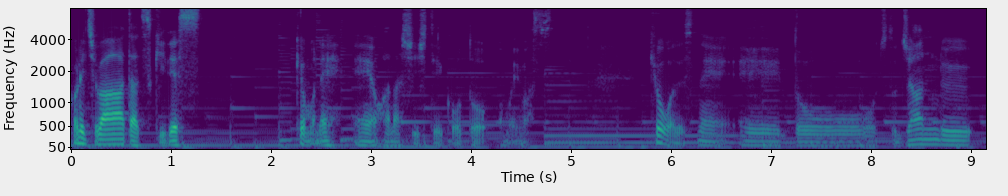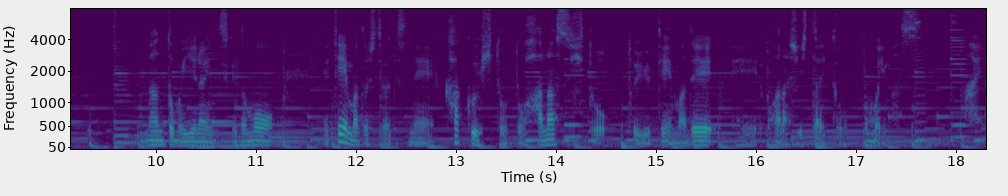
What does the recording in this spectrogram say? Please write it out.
こんにちは、たつきです。今日もね、えー、お話ししていこうと思います。今日はですね、えっ、ー、と、ちょっとジャンル、なんとも言えないんですけども、テーマとしてはですね、書く人と話す人というテーマで、えー、お話ししたいと思います。はい。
